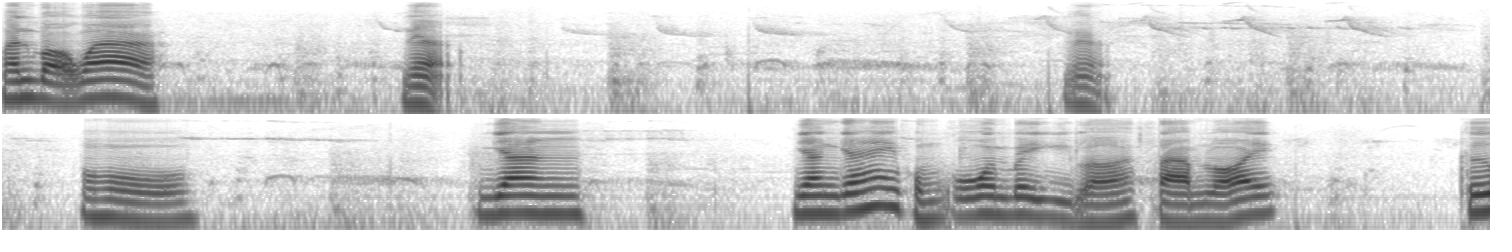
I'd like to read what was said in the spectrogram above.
มันบอกว่า เนี่ย เนี่ย โอ้โห ยัง ยังจะให้ผมโอนไปอีกเหรอ สามร้อย คือ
